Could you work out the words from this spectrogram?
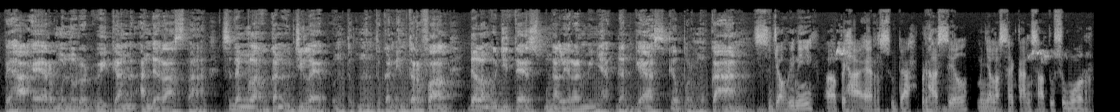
PHR menurut Wikan Andarasta sedang melakukan uji lab untuk menentukan interval dalam uji tes pengaliran minyak dan gas ke permukaan. Sejauh ini eh, PHR sudah berhasil menyelesaikan satu sumur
